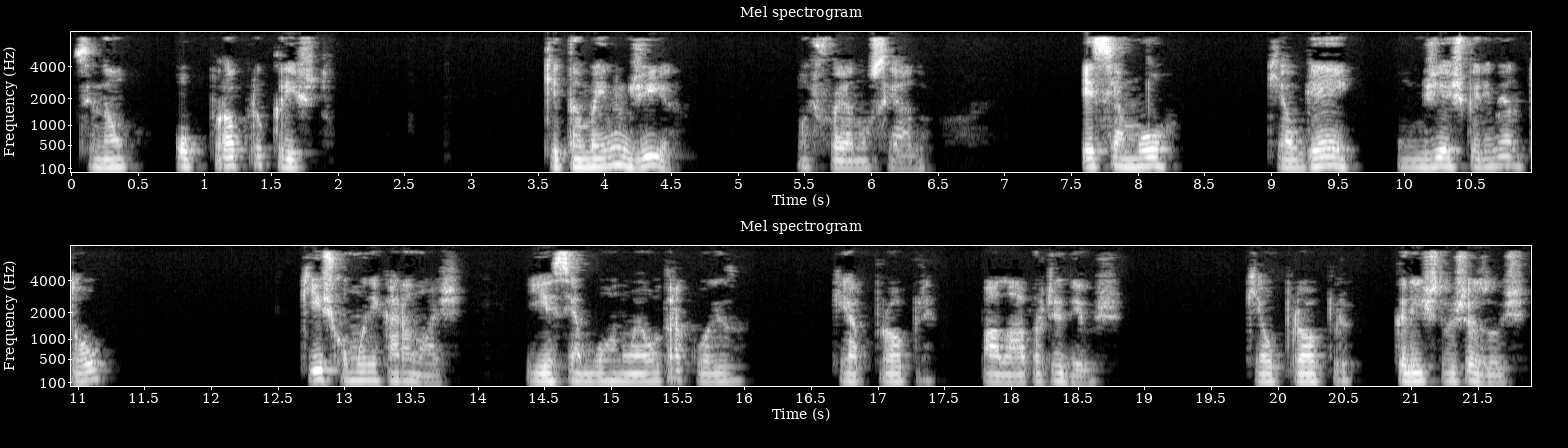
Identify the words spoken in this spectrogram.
senão o próprio Cristo, que também um dia nos foi anunciado. Esse amor que alguém um dia experimentou, quis comunicar a nós. E esse amor não é outra coisa que a própria palavra de Deus, que é o próprio Cristo Jesus,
